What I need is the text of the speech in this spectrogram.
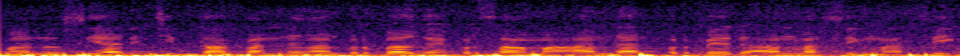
Manusia diciptakan dengan berbagai persamaan dan perbedaan masing-masing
